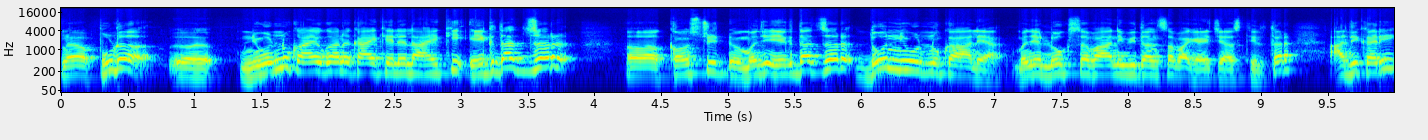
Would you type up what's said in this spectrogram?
पुढं निवडणूक आयोगानं काय केलेलं आहे की एकदाच जर कॉन्स्टिट्यू म्हणजे एकदाच जर दोन निवडणुका आल्या म्हणजे लोकसभा आणि विधानसभा घ्यायच्या असतील तर अधिकारी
